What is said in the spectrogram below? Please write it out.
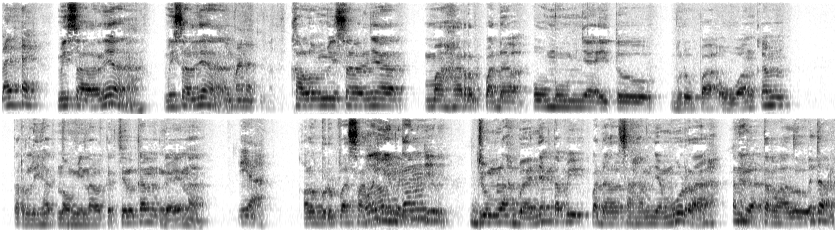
Life hack Misalnya, misalnya gimana tuh kalau misalnya mahar pada umumnya itu berupa uang kan terlihat nominal kecil kan nggak enak. Iya Kalau berupa saham Oh iya, kan jumlah banyak tapi padahal sahamnya murah kan nggak terlalu Betul.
